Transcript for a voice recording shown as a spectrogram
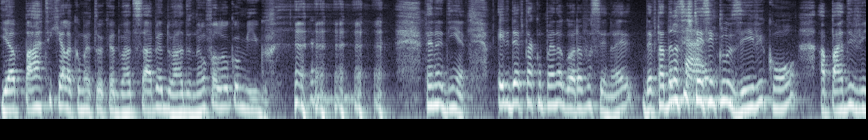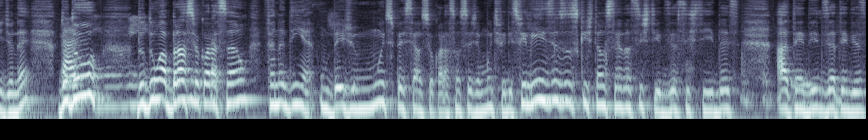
E a parte que ela comentou que o Eduardo sabe, o Eduardo não falou comigo. Fernandinha, ele deve estar acompanhando agora você, não é? Deve estar dando assistência, inclusive, com a parte de vídeo, né? Tá, Dudu, sim, Dudu, um abraço no seu coração. Fernandinha, um beijo muito especial no seu coração. Seja muito feliz. Felizes os que estão sendo assistidos e assistidas, atendidos e atendidas.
